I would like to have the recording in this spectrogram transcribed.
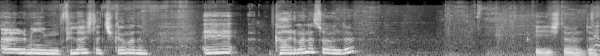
Ölmeyeyim. Flashla çıkamadım. E Karma nasıl öldü? İyi işte öldü.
